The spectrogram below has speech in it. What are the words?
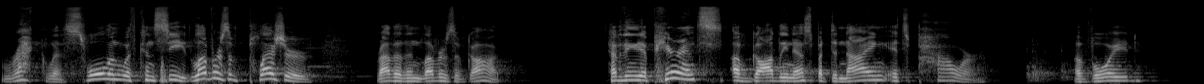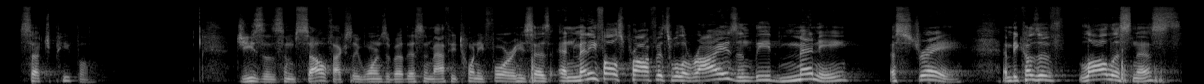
reckless, swollen with conceit, lovers of pleasure rather than lovers of God, having the appearance of godliness but denying its power. Avoid such people. Jesus himself actually warns about this in Matthew 24. He says, And many false prophets will arise and lead many astray. And because of lawlessness,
